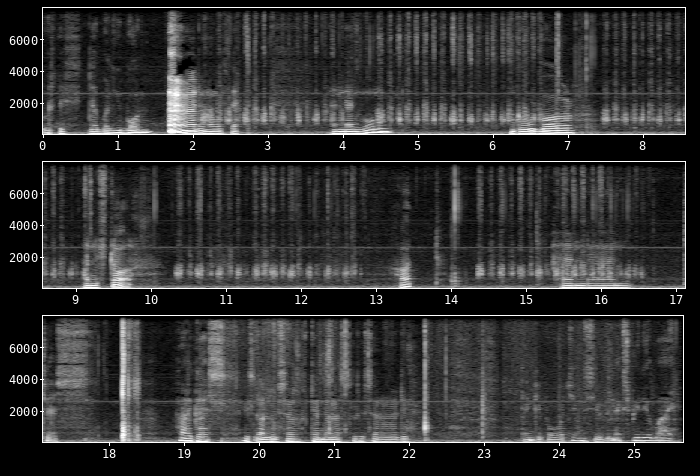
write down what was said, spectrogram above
What's this? W bond I don't know what's that. And then moon gold ball and star and then chess. Alright guys it's a loser 10 dollars loser already. Thank you for watching. See you the next video. Bye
